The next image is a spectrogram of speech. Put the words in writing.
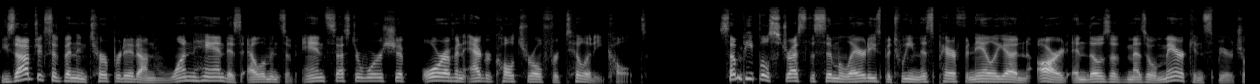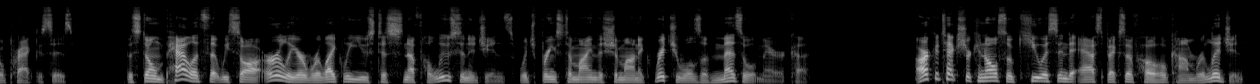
These objects have been interpreted on one hand as elements of ancestor worship or of an agricultural fertility cult. Some people stress the similarities between this paraphernalia and art and those of Mesoamerican spiritual practices. The stone palettes that we saw earlier were likely used to snuff hallucinogens, which brings to mind the shamanic rituals of Mesoamerica. Architecture can also cue us into aspects of Hohokam religion.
